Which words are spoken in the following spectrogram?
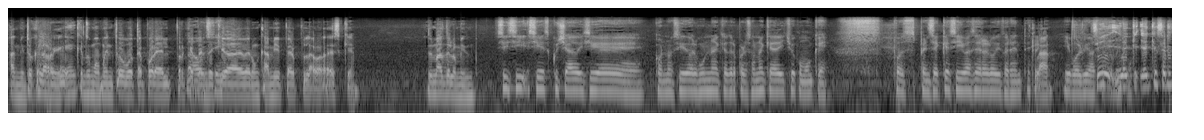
admito que la regué, que en su momento voté por él porque No, pensé sí. que iba a haber un cambio, pero pues la verdad es que es más de lo mismo. sí, sí, sí he escuchado y sí he conocido alguna que otra persona que ha dicho como que, pues pensé que sí iba a ser algo diferente. Claro. Y volvió a Sí, y hay, que, y hay que ser,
